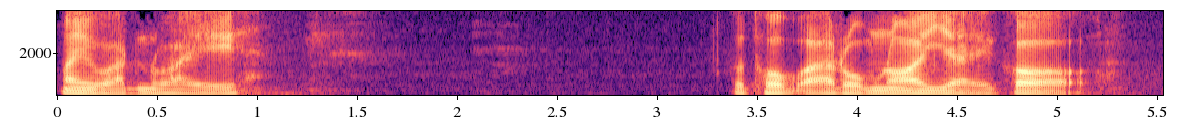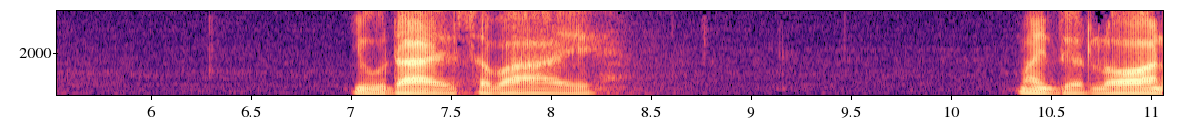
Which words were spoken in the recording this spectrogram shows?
ไม่หวั่นไหวกระทบอารมณ์น้อยใหญ่ก็อยู่ได้สบาย ไม่เดือดร้อน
